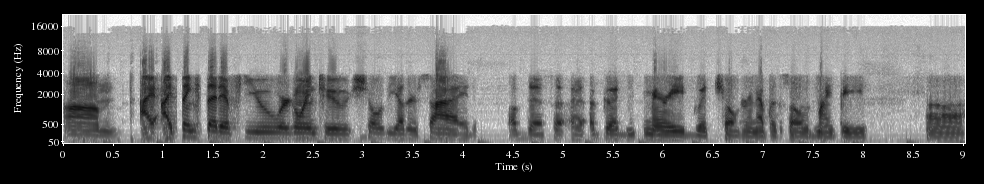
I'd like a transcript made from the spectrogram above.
Um, I, I think that if you were going to show the other side of this, a, a good married with children episode might be uh,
